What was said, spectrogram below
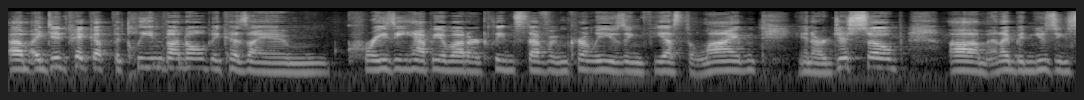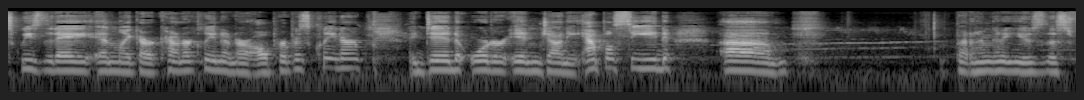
Um, I did pick up the clean bundle because I am crazy happy about our clean stuff. I'm currently using Fiesta Lime in our dish soap, um, and I've been using Squeeze the Day in like our counter clean and our all-purpose cleaner. I did order in Johnny Appleseed, um, but I'm gonna use this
